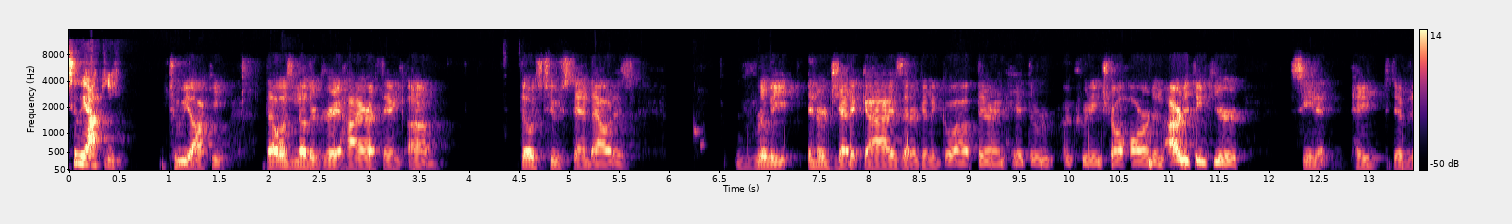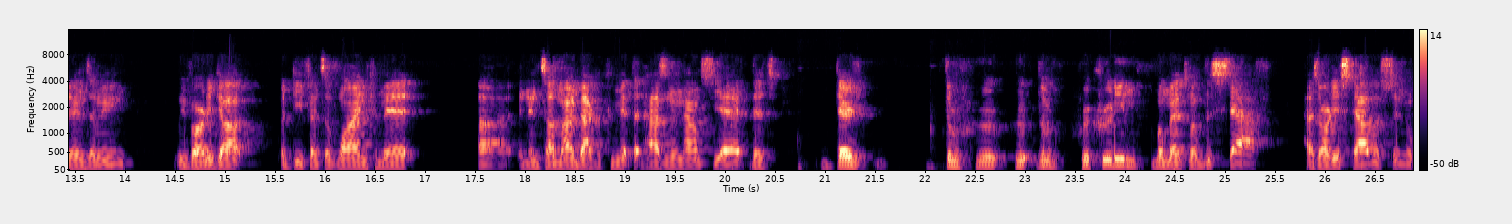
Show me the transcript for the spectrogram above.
Tuiaki. Tuiaki. That was another great hire, I think. Um, those two stand out as really energetic guys that are going to go out there and hit the recruiting trail hard. And I already think you're seeing it pay dividends. I mean, we've already got a defensive line commit, uh, an inside linebacker commit that hasn't announced yet. That's there's the the recruiting momentum of the staff has already established in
